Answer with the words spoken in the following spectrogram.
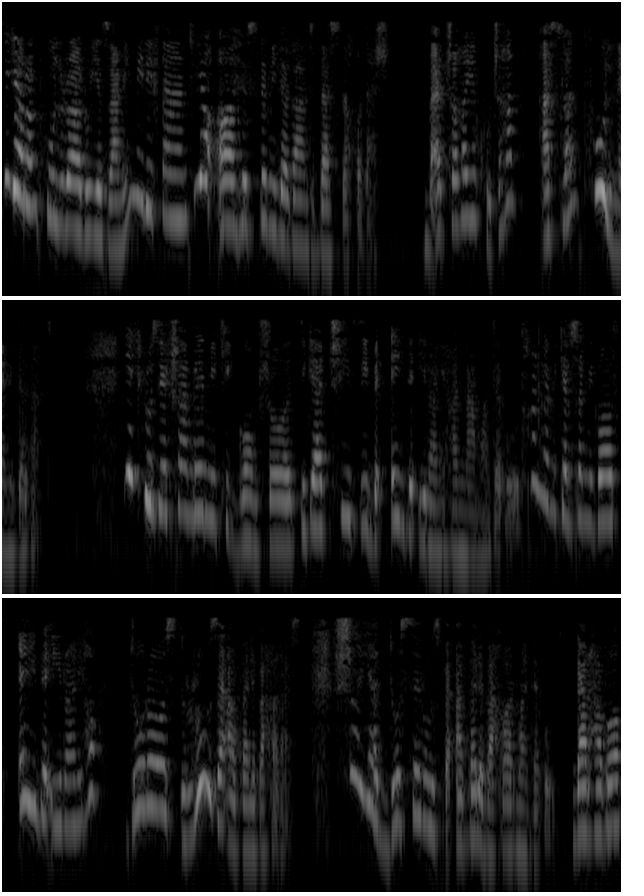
دیگران پول را روی زمین میریختند یا آهسته می‌دادند دست خودش. بچه های کوچه هم اصلا پول نمی‌دادند. یک روز یک شنبه میکی گم شد. دیگر چیزی به عید ایرانی ها نمانده بود. خانم میکلسون می‌گفت عید ایرانی ها درست روز اول بهار است. شاید دو سه روز به اول بهار مانده بود. در هوا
